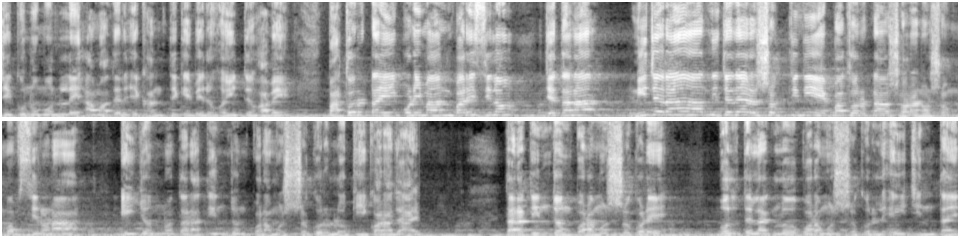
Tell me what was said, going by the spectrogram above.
যে কোনো মূল্যে আমাদের এখান থেকে বের হইতে হবে। পাথরটা এই পরিমাণ বাড়ি ছিল যে তারা নিজেরা নিজেদের শক্তি দিয়ে পাথরটা সরানো সম্ভব ছিল না। এই জন্য তারা তিনজন পরামর্শ করল, কি করা যায়? তারা তিনজন পরামর্শ করে বলতে লাগল, পরামর্শ করলে এই চিন্তায়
